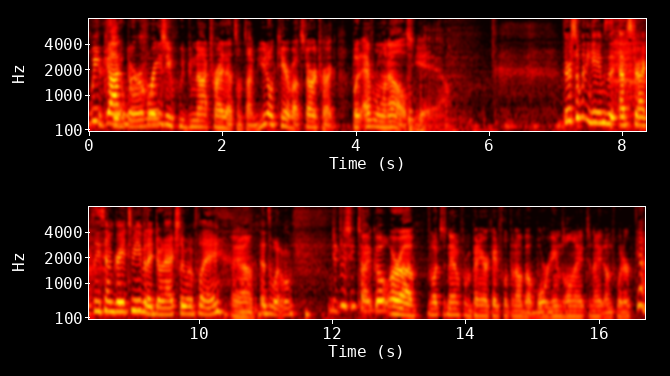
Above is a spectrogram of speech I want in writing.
We It's got it. We're crazy if we do not try that sometime. You don't care about Star Trek, but everyone else, yeah. There are so many games that abstractly sound great to me, but I don't actually want to play. Yeah. That's one of them. Did you see Tycho or uh, what's his name from Penny Arcade flipping out about board games all night tonight on Twitter? Yeah.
